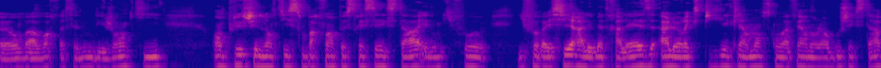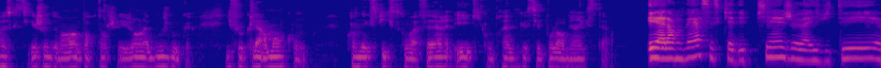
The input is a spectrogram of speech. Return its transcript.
on va avoir face à nous des gens qui en plus, chez le dentiste, sont parfois un peu stressés, etc. Et donc, il faut réussir à les mettre à l'aise, à leur expliquer clairement ce qu'on va faire dans leur bouche, etc. Parce que c'est quelque chose de vraiment important chez les gens, la bouche. Donc, il faut clairement qu'on explique ce qu'on va faire et qu'ils comprennent que c'est pour leur bien, etc. Et à l'inverse, est-ce qu'il y a des pièges à éviter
